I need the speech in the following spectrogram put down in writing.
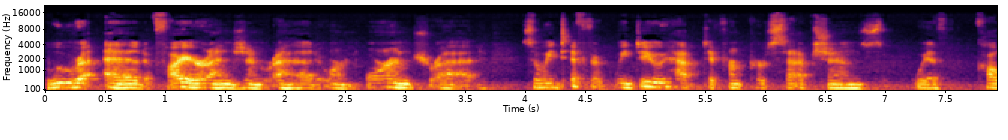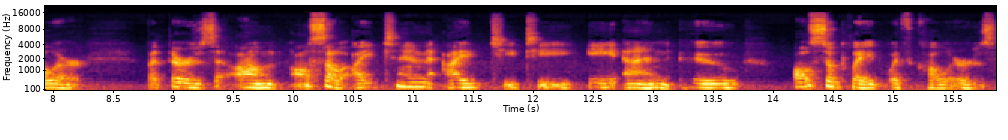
blue red, a fire engine red, or an orange red. So we we do have different perceptions with color. But there's um, also Itten, I-T-T-E-N, who also played with colors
